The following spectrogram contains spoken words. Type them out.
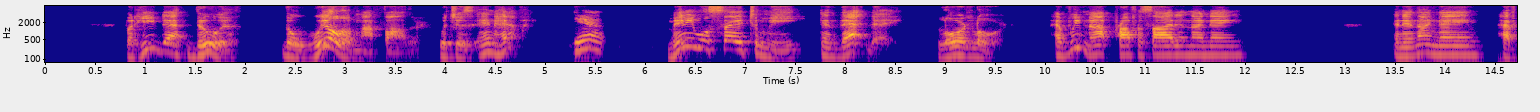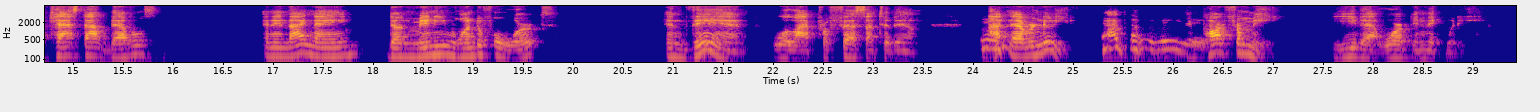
but he that doeth the will of my Father, which is in heaven. Yeah. Many will say to me in that day, Lord, Lord, have we not prophesied in thy name? And in thy name have cast out devils? And in thy name done many wonderful works? And then will I profess unto them, hmm. I never knew you. I never knew you. Depart from me, ye that work iniquity.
